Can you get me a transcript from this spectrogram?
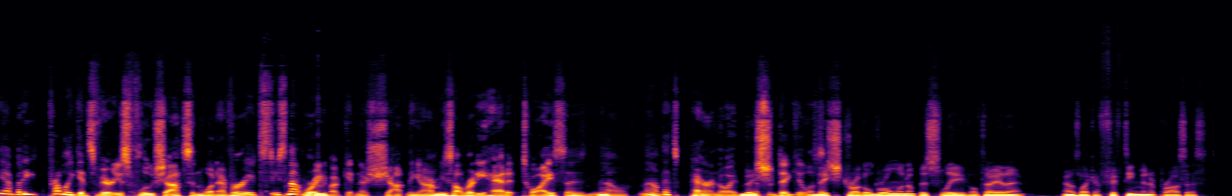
Yeah, but he probably gets various flu shots and whatever. It's, he's not worried about getting a shot in the arm. He's already had it twice. Uh, no, no, that's paranoid. They that's ridiculous. They struggled rolling up his sleeve. I'll tell you that. That was like a 15 minute process.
